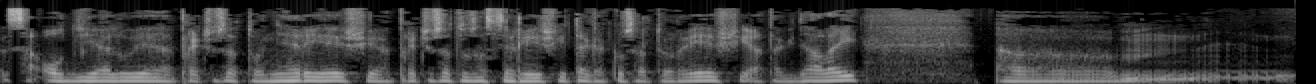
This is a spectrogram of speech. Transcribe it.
sa oddialuje a prečo sa to nerieši a prečo sa to zase rieši tak, ako sa to rieši a tak ďalej. Ehm,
